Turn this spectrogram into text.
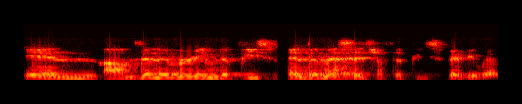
in um, delivering the piece and the message of the piece very well.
